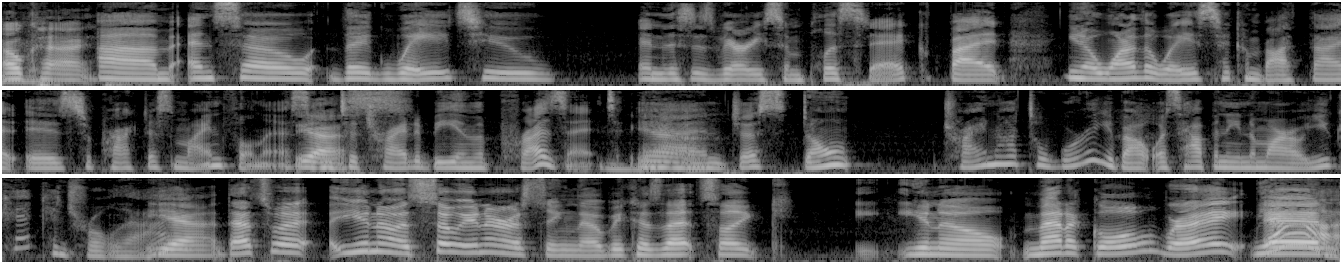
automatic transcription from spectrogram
Okay. Um, and so the way to, and this is very simplistic, but you know, one of the ways to combat that is to practice mindfulness and to try to be in the present Yeah. and just don't try not to worry about what's happening tomorrow. You can't control that. Yeah, that's what you know. It's so interesting though because that's like you know medical, right? Yeah.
